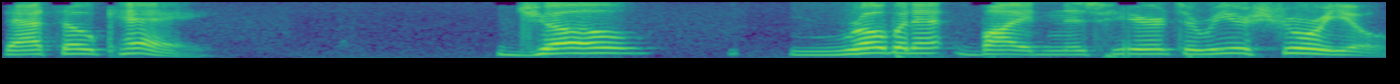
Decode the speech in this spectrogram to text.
that's okay. Joe Robinette Biden is here to reassure you.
